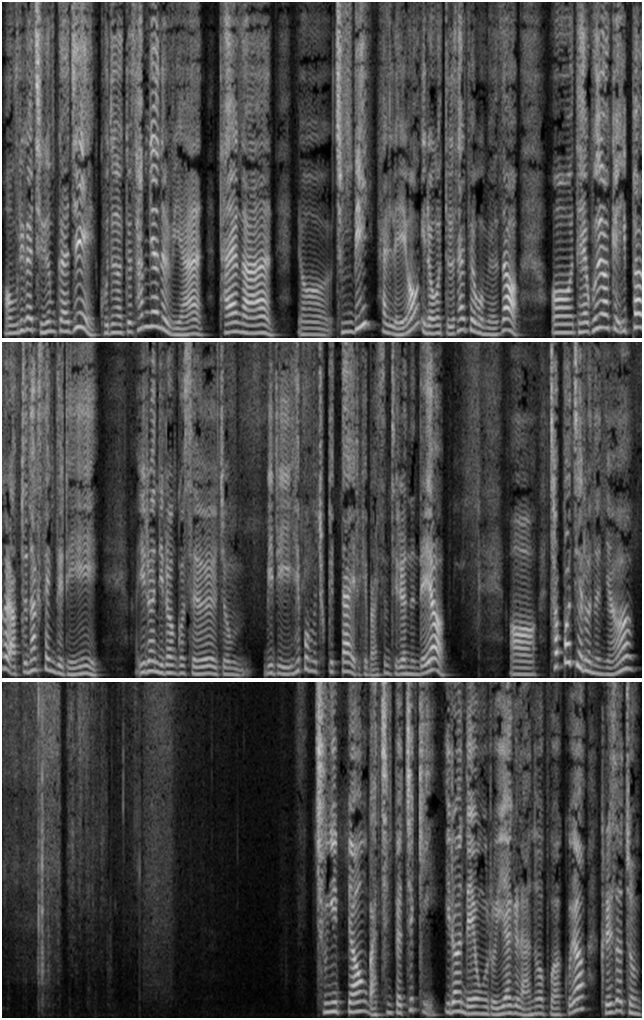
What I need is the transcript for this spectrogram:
어, 우리가 지금까지 고등학교 3년을 위한 다양한 어, 준비할 내용 이런 것들을 살펴보면서 어, 대학 고등학교 입학을 앞둔 학생들이 이런 이런 것을 좀 미리 해보면 좋겠다 이렇게 말씀드렸는데요. 어, 첫 번째로는요. 중이병 마침표 찍기 이런 내용으로 이야기를 나누어 보았고요. 그래서 좀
